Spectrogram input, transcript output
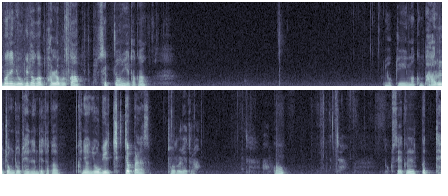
이번엔 여기다가 발라볼까? 색종이에다가 여기 이만큼 바를 정도 되는 데다가 그냥 여기 직접 발랐어 풀을 얘들아 하고 자 녹색을 끝에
